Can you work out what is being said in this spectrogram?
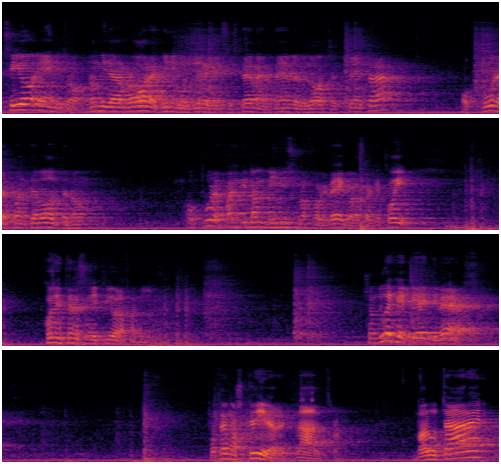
se io entro, non mi dà errore, quindi vuol dire che il sistema è snello, veloce, eccetera, oppure quante volte non, oppure quanti bambini sono fuori regola, perché poi cosa interessa di più alla famiglia? Sono due KPI diversi. Potremmo scrivere l'altro. Valutare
